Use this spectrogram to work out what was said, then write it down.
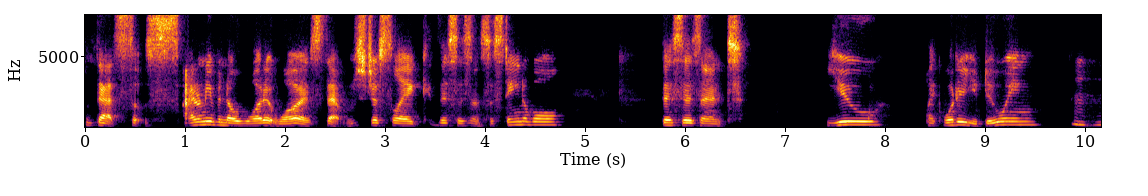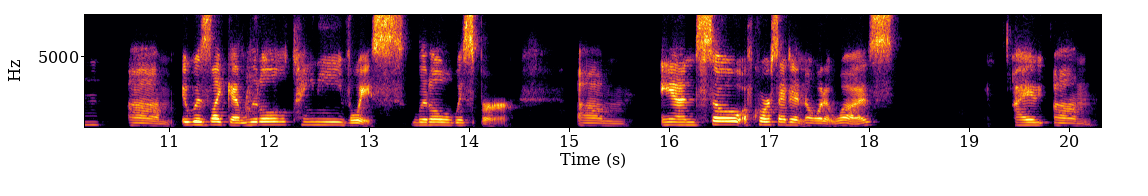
that's I don't even know what it was that was just like this isn't sustainable. This isn't you. Like, what are you doing? Mm-hmm. Um, it was like a little tiny voice, little whisper. Um, and so, of course, I didn't know what it was. I um,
